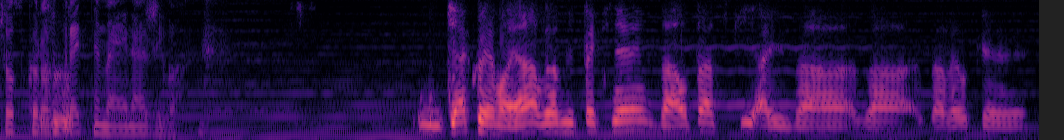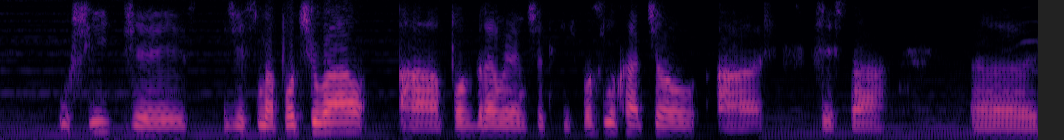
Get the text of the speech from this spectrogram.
čo skoro stretneme aj naživo. Ďakujem aj ja veľmi pekne za otázky, aj za, za, za veľké uši, že, že si ma počúval a pozdravujem všetkých poslucháčov a tiež sa uh,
